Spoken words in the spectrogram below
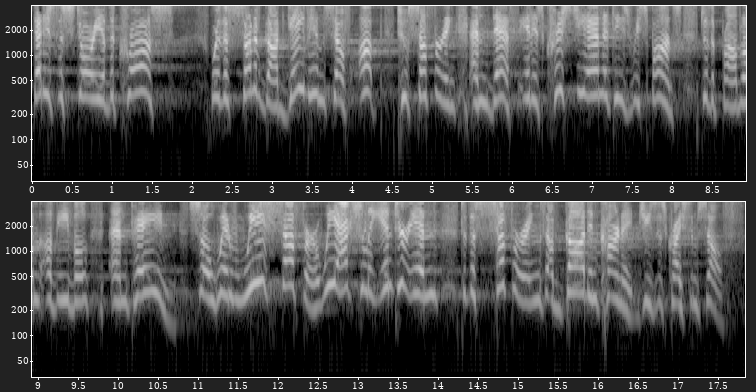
That is the story of the cross where the Son of God gave himself up to suffering and death. It is Christianity's response to the problem of evil and pain. So when we suffer, we actually enter into the sufferings of God incarnate, Jesus Christ himself.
